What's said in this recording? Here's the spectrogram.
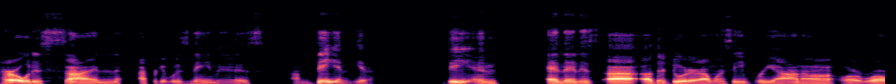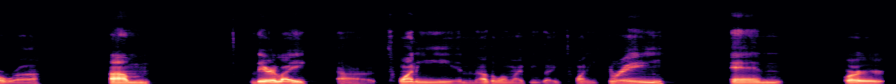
her oldest son, I forget what his name is, um, Dayton, yeah, Dayton, and then his uh, other daughter, I want to say Breanna or Aurora, um, they're like uh 20 and another one might be like 23 and or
